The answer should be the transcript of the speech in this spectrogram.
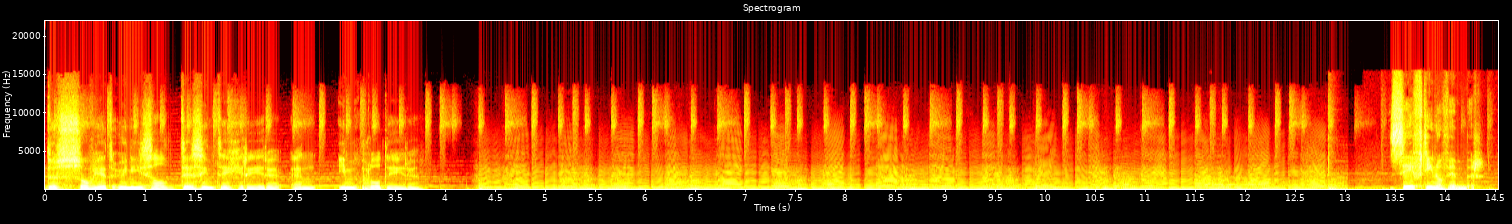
De Sovjet-Unie zal desintegreren en imploderen. 17 november.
